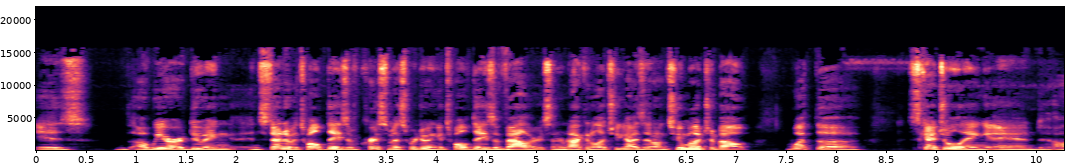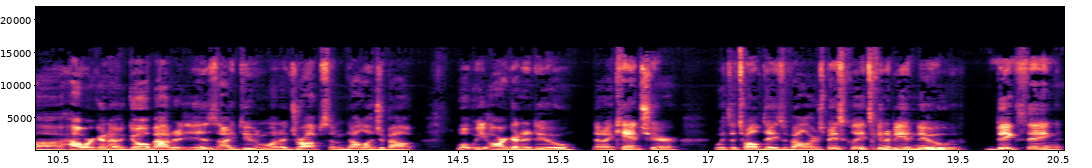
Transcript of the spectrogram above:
is uh, we are doing, instead of a 12 days of Christmas, we're doing a 12 days of Valorous. And I'm not going to let you guys in on too much about what the scheduling and uh, how we're going to go about it is. I do want to drop some knowledge about what we are going to do that I can share with the 12 days of Valorous. Basically, it's going to be a new big thing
